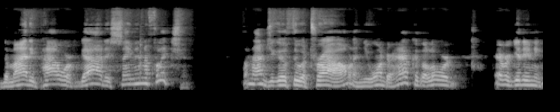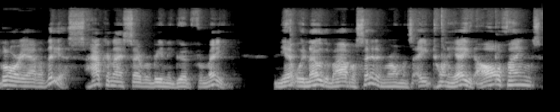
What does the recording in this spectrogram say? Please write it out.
the mighty power of God is seen in affliction. Sometimes you go through a trial and you wonder, how could the Lord ever get any glory out of this? How can this ever be any good for me? And yet we know the Bible said in Romans 8:28, all things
